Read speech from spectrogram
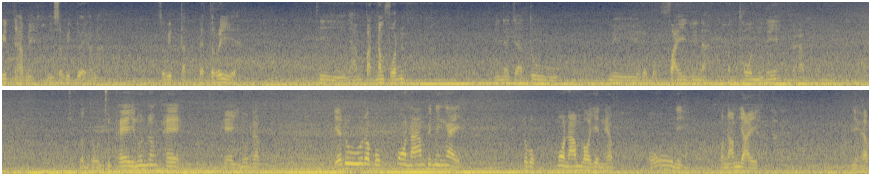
วิตนะครับนี่มีสวิตด้วยครับนะ สวิตตัดแบตเตอรี่ ที่น้ำปัดน้ำฝน นี่นาจะตู้มีระบบไฟนี่นะคอนโทรลอยู่นี้นะครับชุดคอนโทรลชุดแพรอยู่นู้นน้องแพรแพรอยู่นู้นครับ เดี๋ยวดูระบบหม้อน้ำเป็นยังไง ระบบหม้อน้ำรอเย็นครับ โอ้นี่หม้อน้ำใหญ่นี่ครับ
